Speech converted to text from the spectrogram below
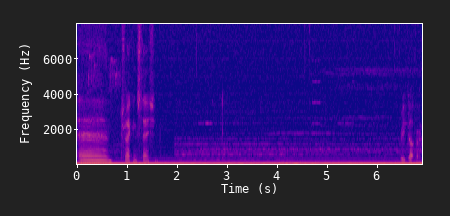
And tracking station. Recover.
